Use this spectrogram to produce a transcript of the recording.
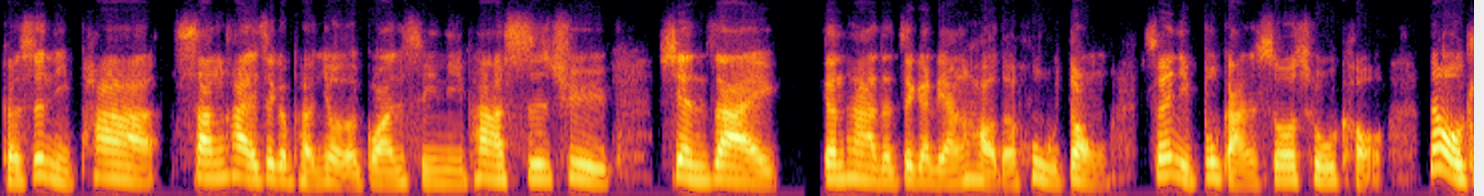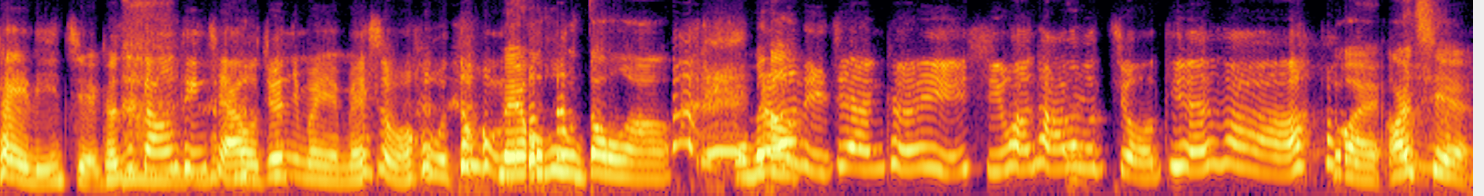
可是你怕伤害这个朋友的关系，你怕失去现在跟他的这个良好的互动，所以你不敢说出口。那我可以理解。可是刚刚听起来，我觉得你们也没什么互动，没有互动啊。我不知道然后你竟然可以喜欢他那么久，天啊！对，而且，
